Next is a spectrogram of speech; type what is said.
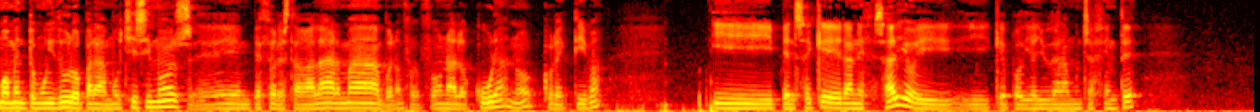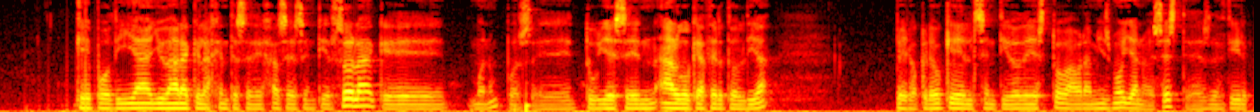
momento muy duro para muchísimos. Eh, empezó el estado de alarma, bueno, fue, fue, una locura, ¿no? Colectiva. Y pensé que era necesario y, que podía ayudar a mucha gente. Que podía ayudar a que la gente se dejase sentir sola, que, bueno, pues eh, tuviesen algo que hacer todo el día. Pero creo que el sentido de esto ahora mismo ya no es este. Es decir,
